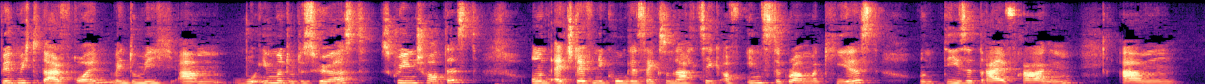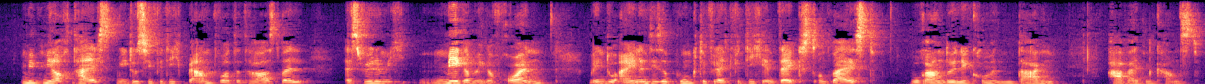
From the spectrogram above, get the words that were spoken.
Würde mich total freuen, wenn du mich, ähm, wo immer du das hörst, screenshottest und Stephanie Kogler 86 auf Instagram markierst und diese drei Fragen ähm, mit mir auch teilst, wie du sie für dich beantwortet hast, weil es würde mich mega, mega freuen, wenn du einen dieser Punkte vielleicht für dich entdeckst und weißt, woran du in den kommenden Tagen arbeiten kannst.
